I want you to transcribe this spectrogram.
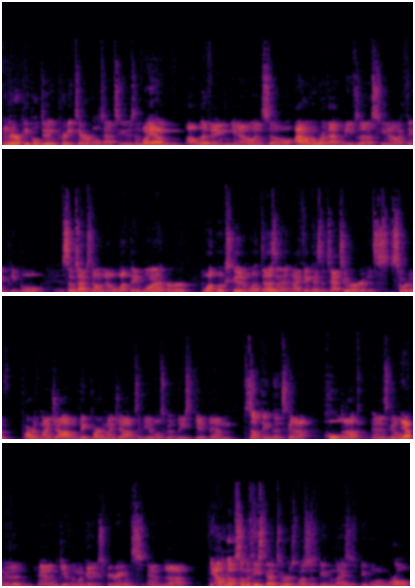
there are people doing pretty terrible tattoos and Oh, yeah. making a living, you know, and so I don't know where that leaves us, you know, I think people sometimes don't know what they want or what looks good and what doesn't, and I think as a tattooer, it's sort of part of my job, a big part of my job, to be able to at least give them something that's gonna hold up and is gonna Yeah. look good and give them a good experience. And uh, yeah, I don't know. Some of these tattooers must just be the nicest people in the world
